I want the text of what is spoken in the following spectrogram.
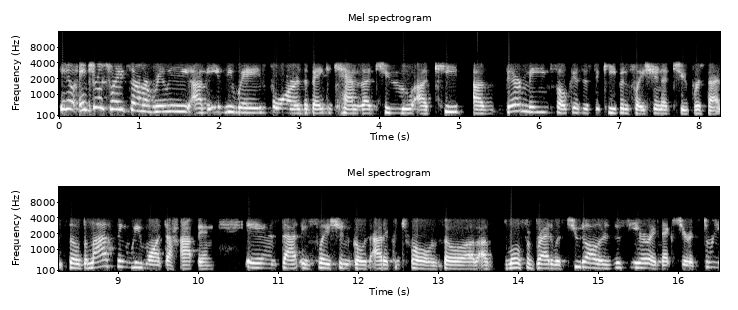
You know, interest rates are a really um, easy way for the Bank of Canada to uh, keep uh, their main focus is to keep inflation at 2%. So the last thing we want to happen is that inflation goes out of control. And so a, a loaf of bread was $2 this year, and next year it's $3.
